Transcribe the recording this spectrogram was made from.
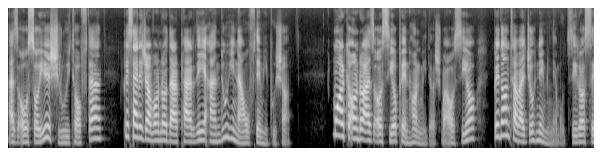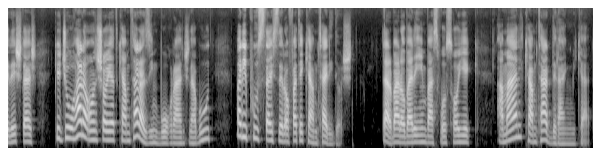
از آسایش روی تافتن پسر جوان را در پرده اندوهی نهفته می پوشان. مارک آن را از آسیا پنهان می داشت و آسیا بدان توجه نمی نمود زیرا سرشتش که جوهر آن شاید کمتر از این بغرنج نبود ولی پوستش ظرافت کمتری داشت در برابر این وسواس های عمل کمتر درنگ می کرد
